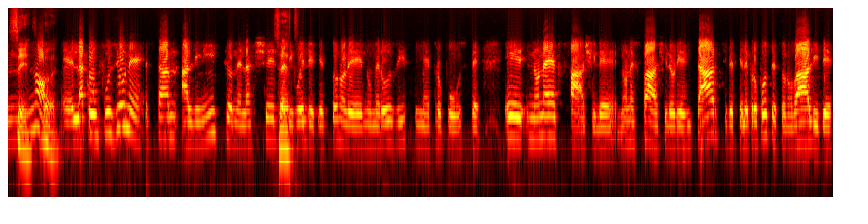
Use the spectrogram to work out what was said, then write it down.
sì, no, eh, la confusione sta all'inizio nella scelta certo. di quelle che sono le numerosissime proposte e non è facile, non è facile orientarsi perché le proposte sono valide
